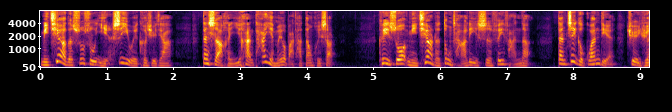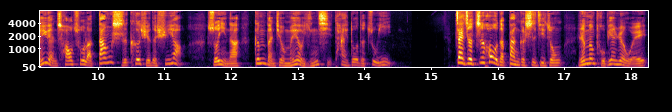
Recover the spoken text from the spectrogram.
米切尔的叔叔也是一位科学家，但是啊，很遗憾，他也没有把它当回事儿。可以说，米切尔的洞察力是非凡的，但这个观点却远远超出了当时科学的需要，所以呢，根本就没有引起太多的注意。在这之后的半个世纪中，人们普遍认为，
